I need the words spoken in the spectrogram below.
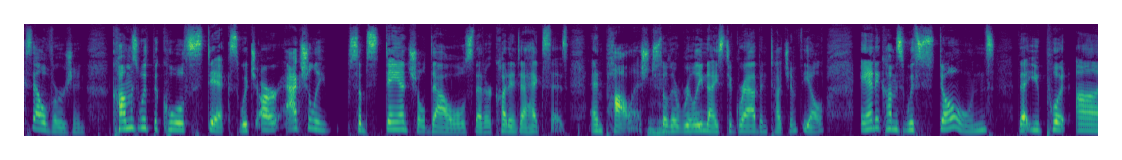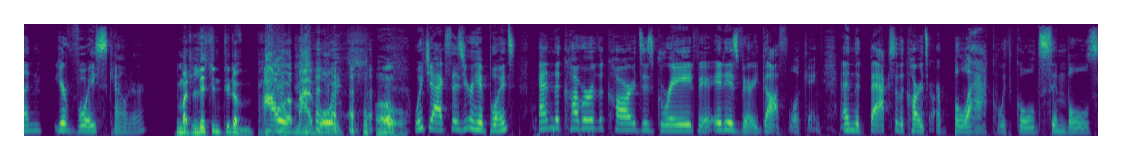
XL version comes with the cool sticks, which are actually substantial dowels that are cut into hexes and polished. So mm-hmm. they're really nice to grab and touch and feel. And it comes with stones that you put on your voice counter. You must listen to the power of my voice. Oh. which acts as your hit points. And the cover of the cards is great. Ve- It is very goth looking. And the backs of the cards are black with gold symbols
